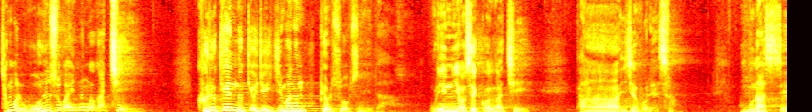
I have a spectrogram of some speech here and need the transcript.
정말 원수가 있는 것 같이 그렇게 느껴져 있지만은 별 수 없습니다. 우리는 요셉과 같이 다 잊어버려서 문화세,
